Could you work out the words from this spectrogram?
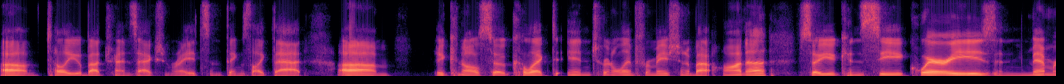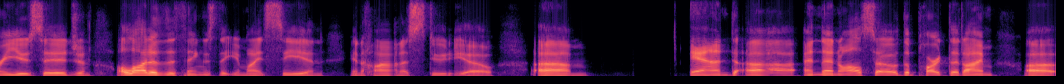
um, tell you about transaction rates and things like that. Um, it can also collect internal information about HANA, so you can see queries and memory usage and a lot of the things that you might see in in HANA Studio. Um, and uh, and then also the part that I'm uh,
